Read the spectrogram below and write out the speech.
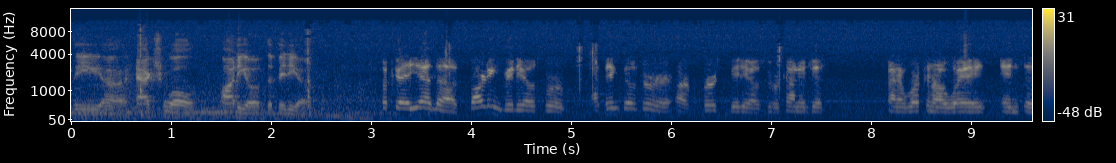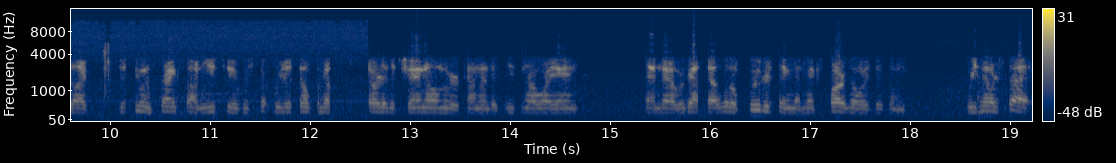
the uh, actual audio of the video. Okay, yeah, the farting videos were, I think those were our first videos. We were kind of just, kind of working our way into like just doing pranks on YouTube. We, we just opened up, started the channel, and we were kind of just easing our way in. and uh, we got that little pooter thing that makes fart noises, and we noticed that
